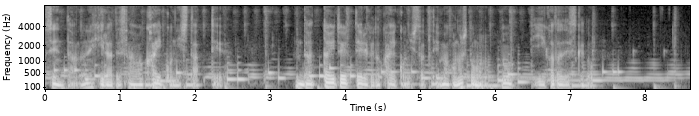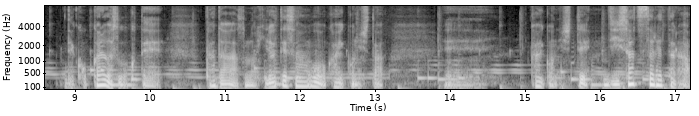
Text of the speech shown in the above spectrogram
センターのね平手さんは解雇にしたっていう。脱退と言ってるけど解雇にしたっていう。まあこの人の言い方ですけど。でこっからがすごくてただその平手さんを解雇にした、え、解雇にして自殺されたら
